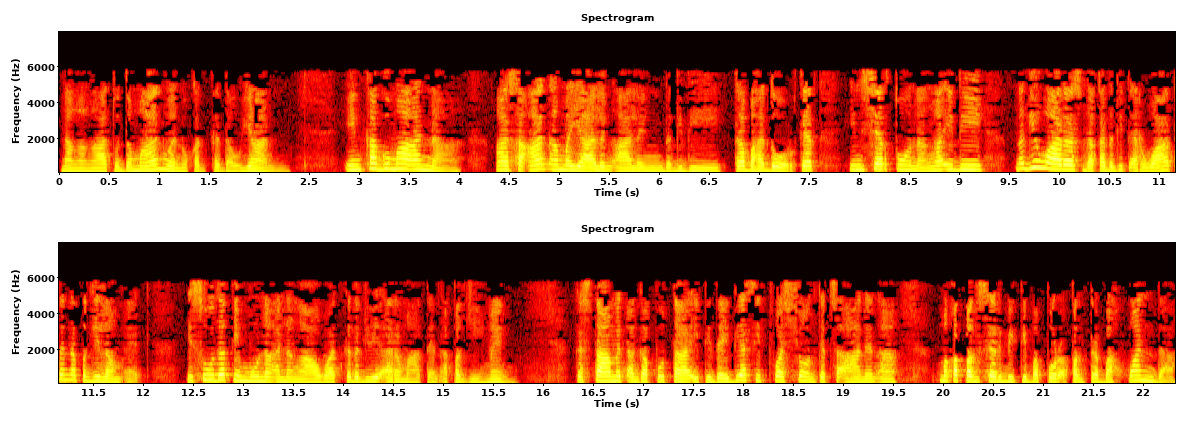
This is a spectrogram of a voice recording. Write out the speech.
Nangangato daman wano kadkadaw yan. In kagumaan na, a saan a mayaling-aling dagidi trabahador, ket insyerto na nga idi Nagiwaras da kadagiti arwatan a pagilamek, isuda ti muna anangawat kadagiti aramaten a pagimeng. Kastamet agaputa iti daydi a sitwasyon ket saanen a makapagserbi ti bapor a pagtrabahwanda,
